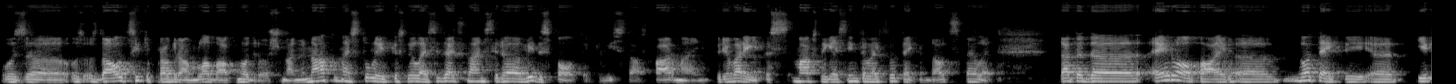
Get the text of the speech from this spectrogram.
uz, uh, uz, uz daudz citu programmu labāku nodrošinājumu. Nākamais, tūlīt, kas lielais izaicinājums ir uh, vidas politika, visas tās pārmaiņas. Tur jau arī tas mākslīgais intelekts noteikti ir daudz spēlēt. Tātad uh, Eiropā ir noteikti ir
